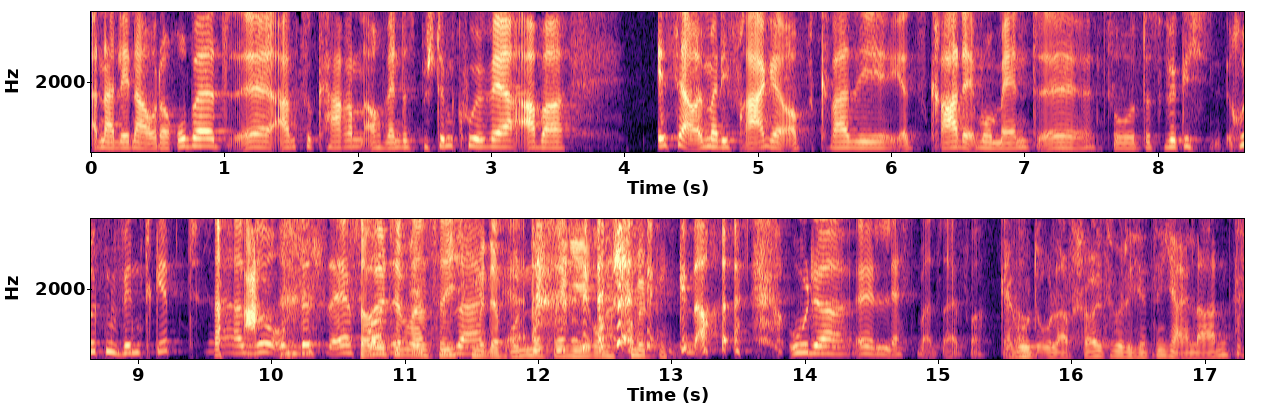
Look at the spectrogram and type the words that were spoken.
Annalena oder Robert äh, anzukarren, auch wenn das bestimmt cool wäre, aber ist ja auch immer die Frage, ob quasi jetzt gerade im Moment äh, so das wirklich Rückenwind gibt, also um das äh, Sollte man sich sagen. mit der Bundesregierung schmücken. genau oder äh, lässt man es einfach. Ja gut, Olaf Scholz würde ich jetzt nicht einladen.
